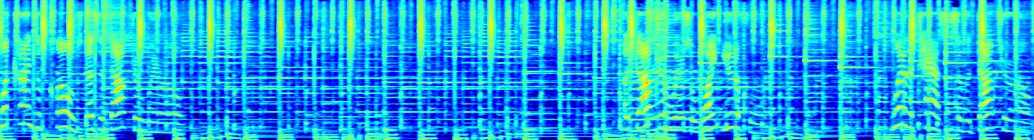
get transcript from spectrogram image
What kinds of clothes does a doctor wear? doctor home.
